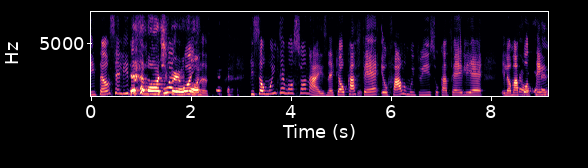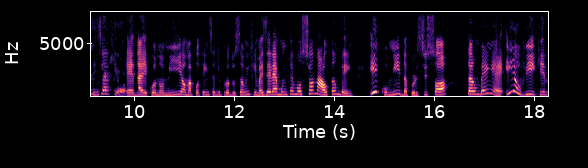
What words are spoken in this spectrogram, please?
Então você lida com Lógico, duas coisas que são muito emocionais, né? Que é o café. Eu falo muito isso. O café ele é ele é uma Não, potência tá aqui, é, da economia, uma potência de produção, enfim, mas ele é muito emocional também. E comida por si só também é. E eu vi que,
